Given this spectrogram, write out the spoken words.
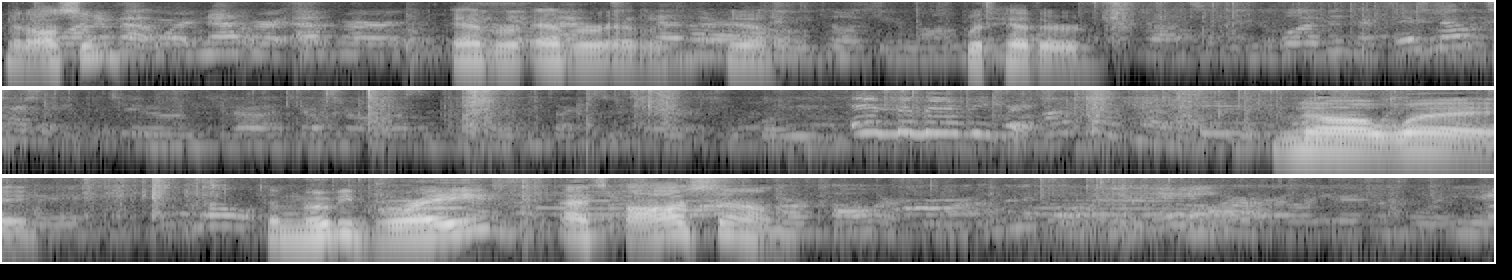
Isn't that awesome? one about we're never ever Ever, ever, back ever. together. Yeah. Did you talk to your mom? With Heather. There's no Heather. In the movie break. No way. The movie Brave? That's awesome. Or call her tomorrow. I'm gonna go over and call her earlier in the morning. I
